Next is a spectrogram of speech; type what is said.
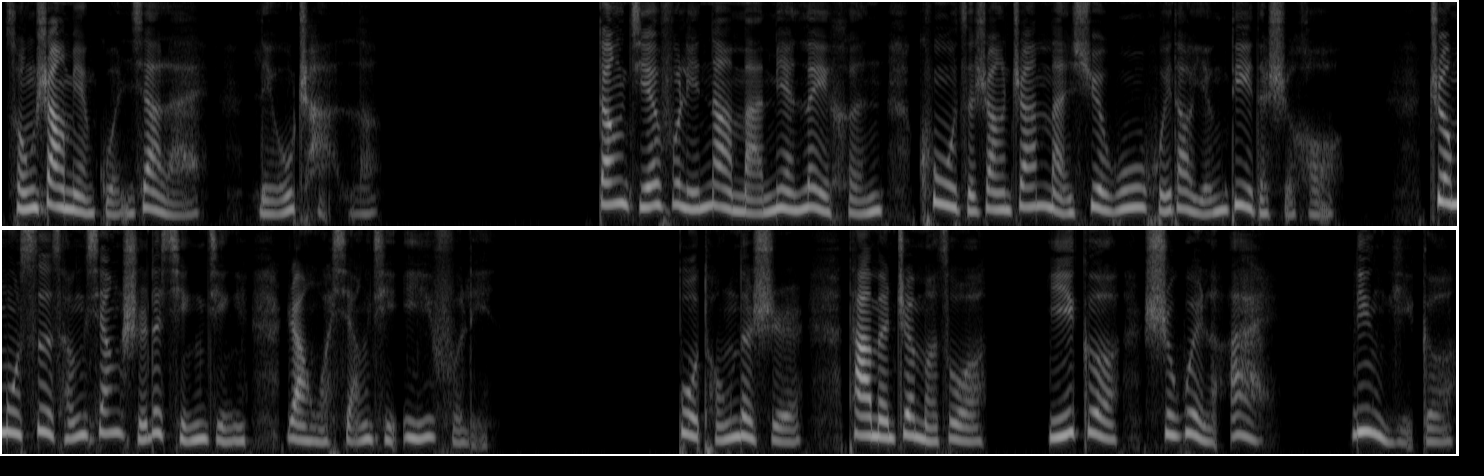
从上面滚下来，流产了。当杰弗琳娜满面泪痕、裤子上沾满血污回到营地的时候，这幕似曾相识的情景让我想起伊芙琳。不同的是，他们这么做，一个是为了爱，另一个。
